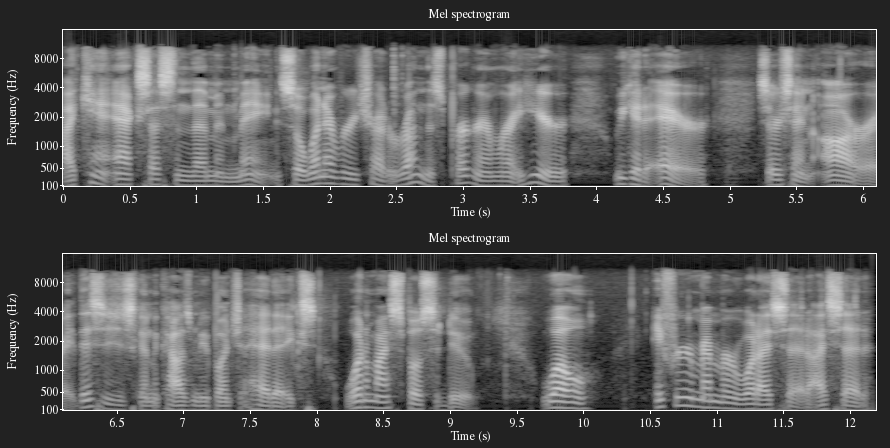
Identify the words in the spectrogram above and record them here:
I can't access them in main. So whenever you try to run this program right here, we get an error. So you're saying, alright, this is just going to cause me a bunch of headaches. What am I supposed to do? Well, if you remember what I said, I said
